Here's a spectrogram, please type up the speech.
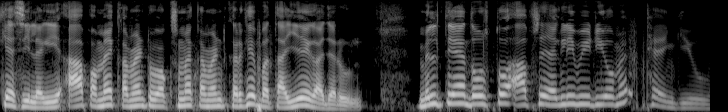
कैसी लगी? आप हमें कमेंट बॉक्स में कमेंट करके बताइएगा ज़रूर। मिलते हैं दोस्तों, आपसे अगली वीडियो में। Thank you.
